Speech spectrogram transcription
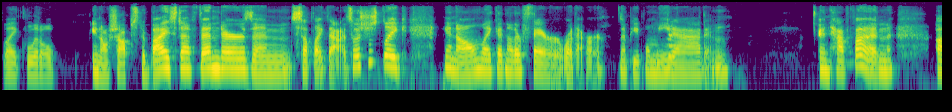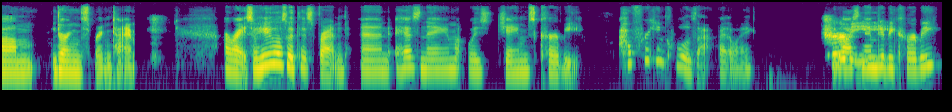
like little you know shops to buy stuff, vendors and stuff like that. So it's just like, you know, like another fair or whatever that people meet at and and have fun um during the springtime. All right, so he was with his friend, and his name was James Kirby. How freaking cool is that, by the way? Your Kirby. last name to be Kirby?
